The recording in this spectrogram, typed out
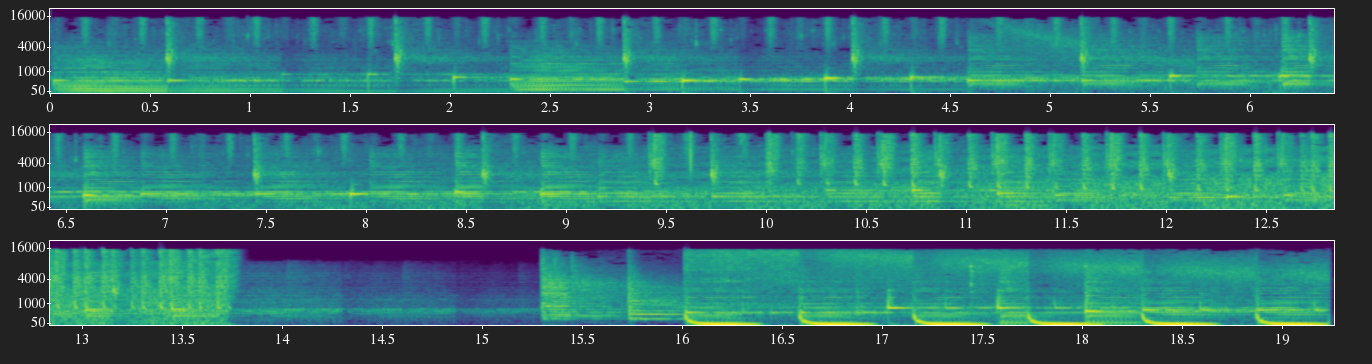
Bye.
